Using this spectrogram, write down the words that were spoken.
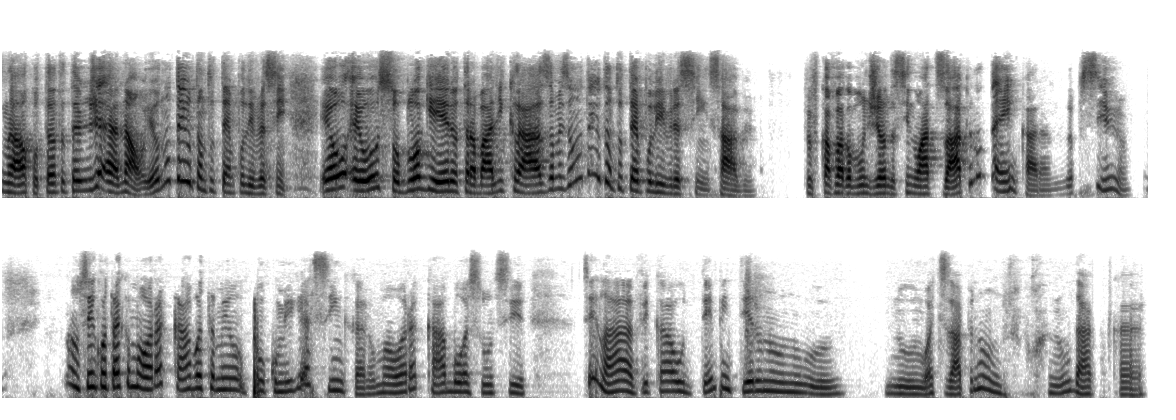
Não, com tanto tempo. É, não, eu não tenho tanto tempo livre assim. Eu, eu sou blogueiro, eu trabalho em casa, mas eu não tenho tanto tempo livre assim, sabe? Pra eu ficar vagabundeando assim no WhatsApp, eu não tenho, cara. Não é possível. Não, sem contar que uma hora acaba também. Pô, comigo é assim, cara. Uma hora acaba o assunto. Se, sei lá, ficar o tempo inteiro no, no, no WhatsApp não, não dá, cara.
